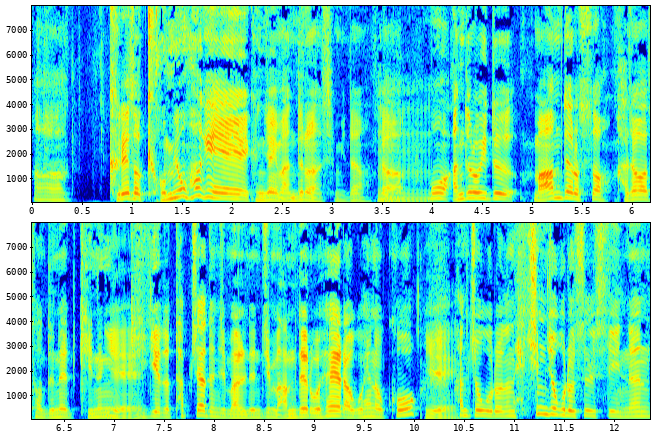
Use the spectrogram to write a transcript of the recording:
어, 그래서 교묘하게 굉장히 만들어놨습니다. 그러니까 음. 뭐 안드로이드 마음대로 써 가져가서 너네 기능 예. 기기에다 탑재하든지 말든지 마음대로 해라고 해놓고 예. 한쪽으로는 핵심적으로 쓸 수 있는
